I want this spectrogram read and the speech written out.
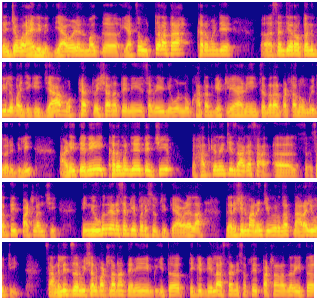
त्यांच्यावर राहिले नाहीत. यावेळेला मग याचं उत्तर आता खरं म्हणजे संजय राऊतांनी दिलं पाहिजे की ज्या मोठ्या त्वेषानं त्यांनी सगळी निवडणूक हातात घेतली आणि चंद्रहार पाटलांना उमेदवारी दिली आणि त्यांनी खरं म्हणजे त्यांची हातकण्याची जागा सा- सतीश पाटलांची ही निवडून येण्यासारखी परिस्थिती होती. त्यावेळेला दर्शील मानेंची विरोधात नाराजी होती. सांगलीत जर विशाल पाटलांना त्यांनी इथं तिकीट दिलं असतं आणि सतीश पाटलांना जर इथं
